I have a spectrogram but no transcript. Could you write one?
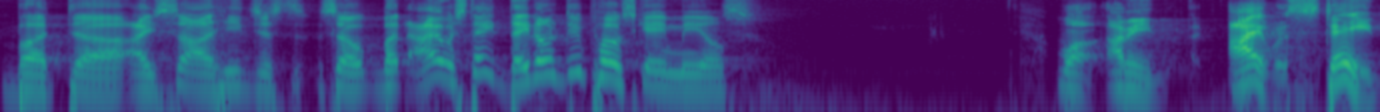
but uh, I saw he just so. But Iowa State they don't do post game meals. Well, I mean, Iowa State,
